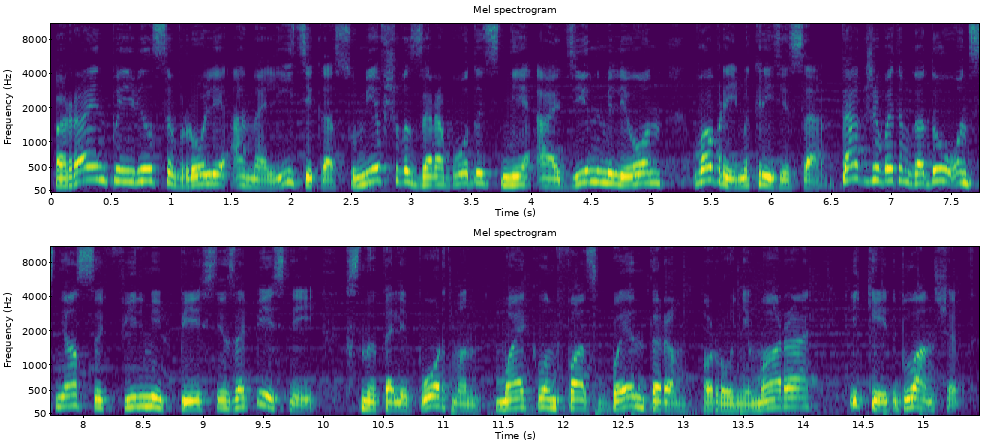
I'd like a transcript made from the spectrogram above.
Райан появился в роли аналитика, сумевшего заработать не один миллион во время кризиса. Также в этом году он снялся в фильме «Песня за песней» с Натали Портман, Майклом Фассбендером, Руни Мара и Кейт Бланшетт.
